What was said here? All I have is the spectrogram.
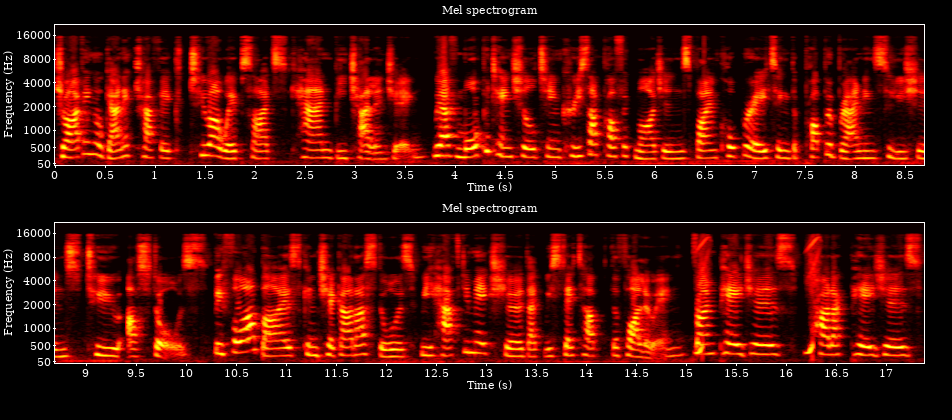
driving organic traffic to our websites can be challenging. We have more potential to increase our profit margins by incorporating the proper branding solutions to our stores. Before our buyers can check out our stores, we have to make sure that we set up the following front pages, product pages,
